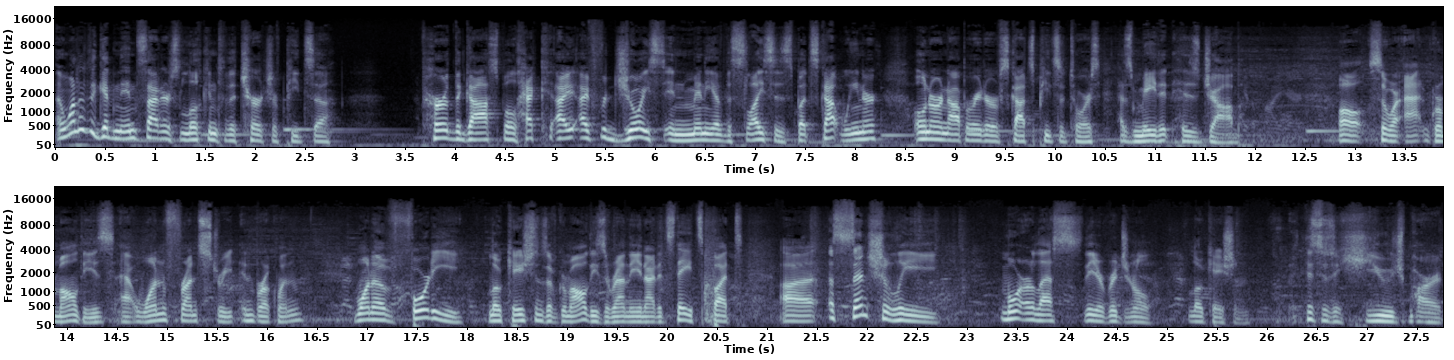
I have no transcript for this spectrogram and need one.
I wanted to get an insider's look into the Church of Pizza. Heard the gospel. Heck, I, have rejoiced in many of the slices, but Scott Wiener, owner and operator of Scott's Pizza Tours, has made it his job. Well, so we're at Grimaldi's at One Front Street in Brooklyn, one of 40 locations of Grimaldi's around the United States, but uh, essentially more or less the original location. This is a huge part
